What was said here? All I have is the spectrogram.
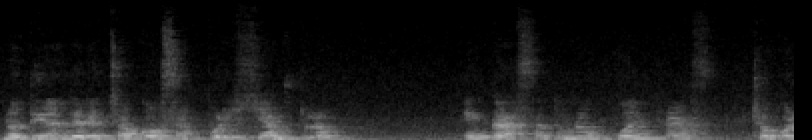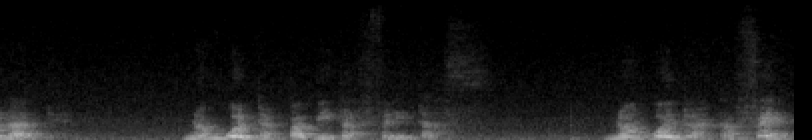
no tienen derecho a cosas, por ejemplo, en Gaza tú no encuentras chocolate, no encuentras papitas fritas, no encuentras café,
